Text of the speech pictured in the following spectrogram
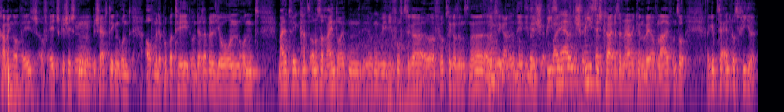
Coming of Age, of Age Geschichten mhm. beschäftigen und auch mit der Pubertät und der Rebellion und meinetwegen kannst du auch noch so reindeuten, irgendwie die 50er oder 40er sind's, ne? Also die, die, die, die Spießig, Spießigkeit des American Way of Life und so. Da gibt's ja endlos viel.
